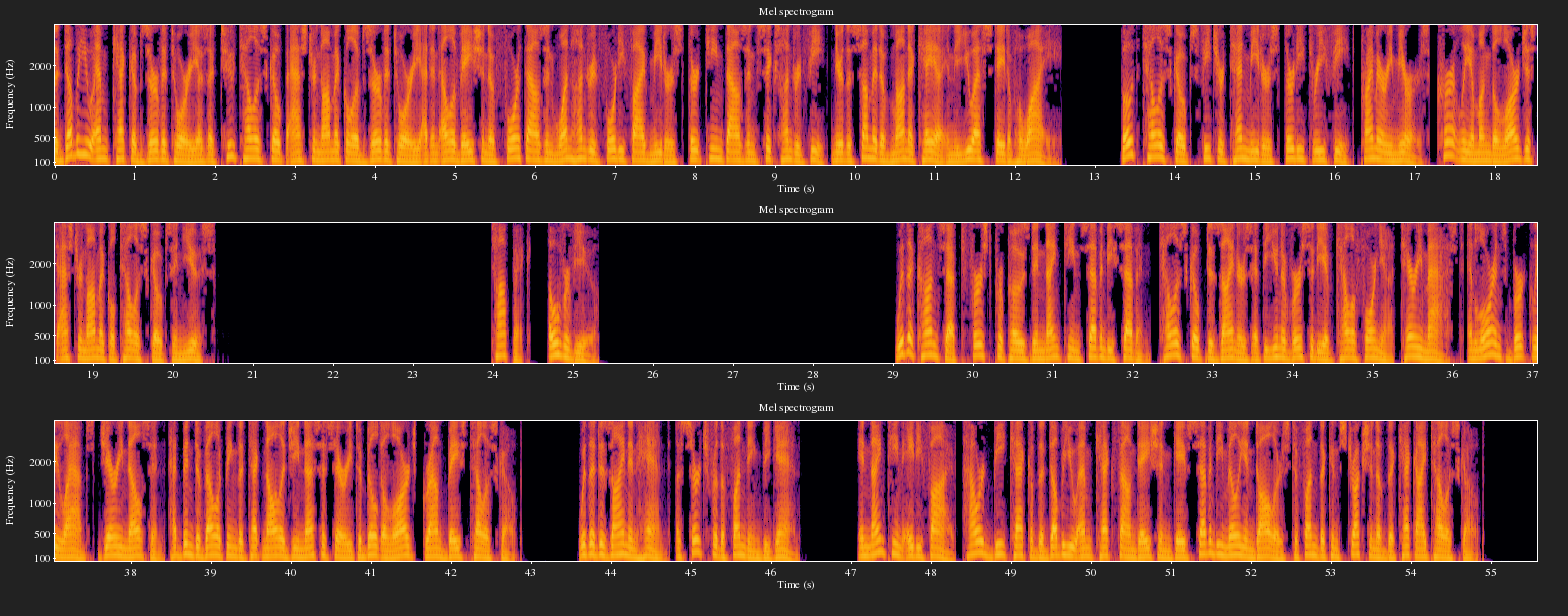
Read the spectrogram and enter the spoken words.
The W. M. Keck Observatory is a two-telescope astronomical observatory at an elevation of 4,145 metres 13,600 feet near the summit of Mauna Kea in the U.S. state of Hawaii. Both telescopes feature 10 meters 33 feet primary mirrors, currently among the largest astronomical telescopes in use. Topic Overview With a concept first proposed in 1977, telescope designers at the University of California Terry Mast and Lawrence Berkeley Labs Jerry Nelson had been developing the technology necessary to build a large, ground-based telescope. With a design in hand, a search for the funding began. In 1985, Howard B. Keck of the W. M. Keck Foundation gave $70 million to fund the construction of the Keck I telescope.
